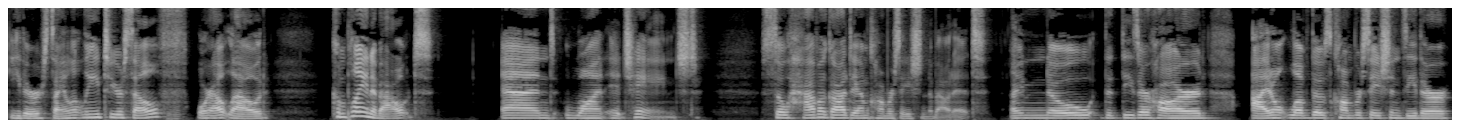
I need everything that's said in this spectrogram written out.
either silently to yourself or out loud complain about and want it changed. So have a goddamn conversation about it. I know that these are hard. I don't love those conversations either,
